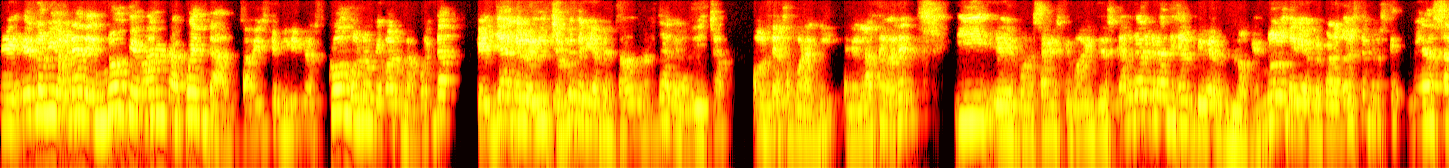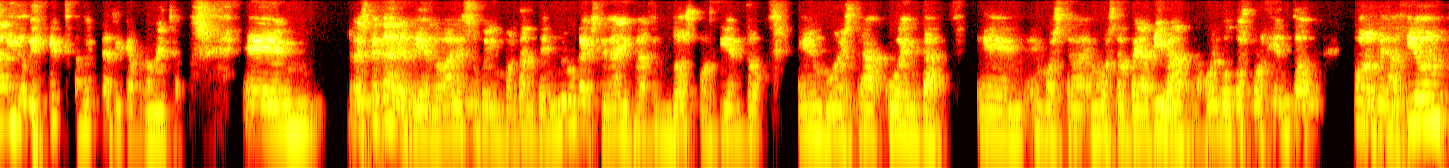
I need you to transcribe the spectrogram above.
eh, es la única manera de no quemar una cuenta. Sabéis que mi libro es cómo no quemar una cuenta, que ya que lo he dicho, lo tenía pensado, pero ya que lo he dicho, os dejo por aquí el enlace, ¿vale? Y eh, pues sabéis que podéis descargar gratis el primer bloque. No lo tenía preparado este, pero es que me ha salido directamente, así que aprovecho. Eh, Respetar el riesgo, ¿vale? Es súper importante. Nunca excedáis más de un 2% en vuestra cuenta, en, vuestra, en vuestra operativa, ¿de acuerdo? 2% por operación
